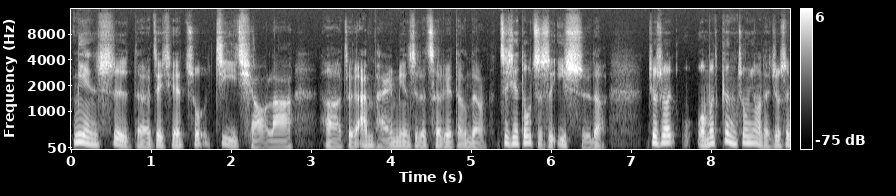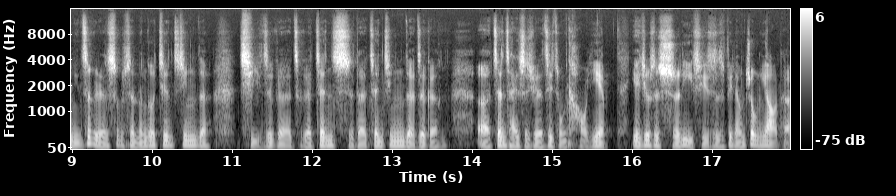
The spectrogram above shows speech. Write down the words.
面试的这些做技巧啦，啊，这个安排面试的策略等等，这些都只是一时的。就是说，我们更重要的就是你这个人是不是能够经经得起这个这个真实的真经的这个呃真才实学的这种考验，也就是实力其实是非常重要的。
